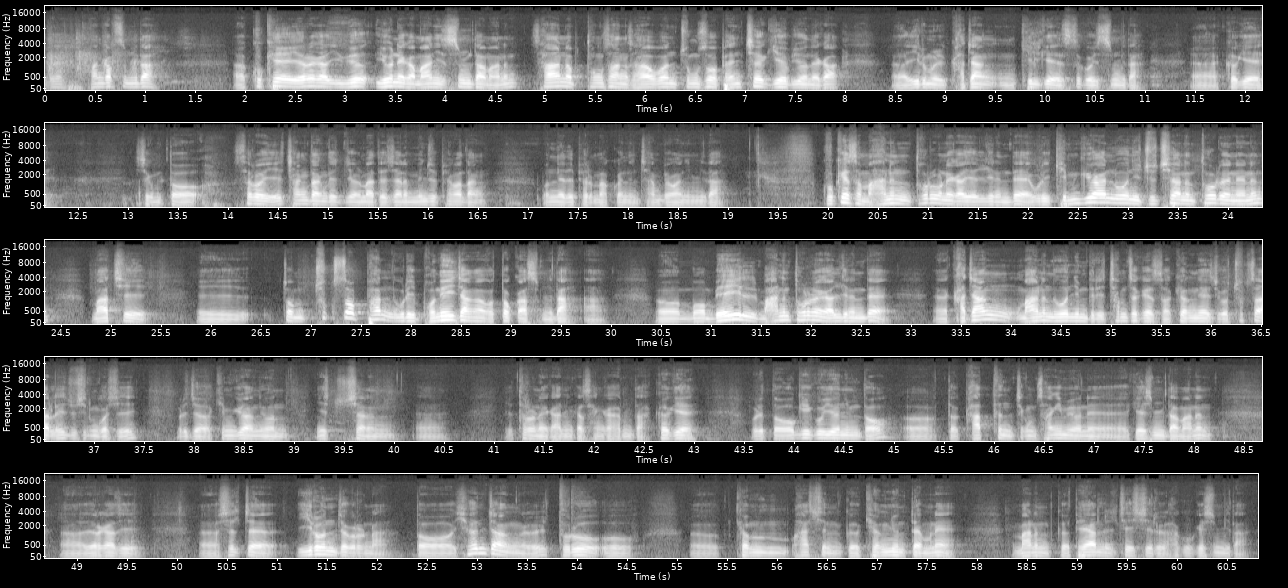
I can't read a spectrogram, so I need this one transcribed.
네, 반갑습니다. 어, 국회 여러 가지 위원- 위원회가 많이 있습니다만은 산업통상자원 중소벤처기업위원회가 어, 이름을 가장 길게 쓰고 있습니다. 어, 거기에 지금 또 새로이 창당된 지 얼마 되지 않은 민주평화당 원내대표를 맡고 있는 장병환입니다. 국회에서 많은 토론회가 열리는데 우리 김규환 의원이 주최하는 토론회는 마치 이, 좀 축소판 우리 본회의장하고 똑같습니다. 아, 어, 뭐 매일 많은 토론회가 열리는데 에, 가장 많은 의원님들이 참석해서 격려해주고 축사를 해주시는 것이 우리 저 김규환 의원이 주최하는 토론회가 아닌가 생각합니다. 거기에 우리 또 오기구 의원님도 어, 또 같은 지금 상임위원회에 계십니다만은 어, 여러 가지 어, 실제 이론적으로나 또 현장을 두루 어, 어, 겸하신 그 경륜 때문에 많은 그 대안을 제시를 하고 계십니다.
